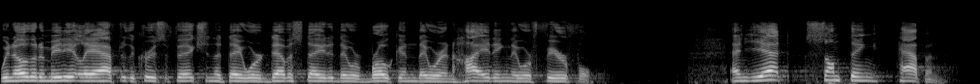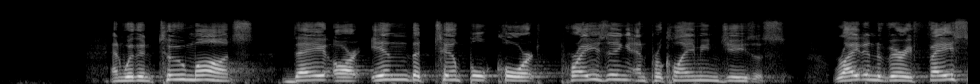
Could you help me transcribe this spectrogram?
We know that immediately after the crucifixion that they were devastated, they were broken, they were in hiding, they were fearful. And yet something happened. And within 2 months they are in the temple court praising and proclaiming Jesus right in the very face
